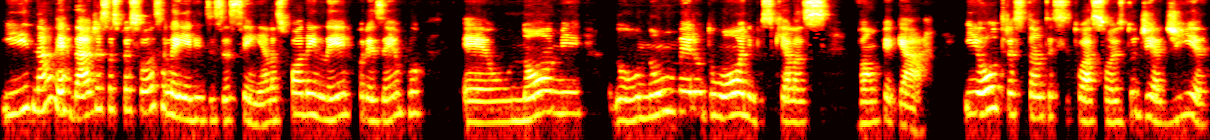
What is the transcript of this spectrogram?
E, na verdade, essas pessoas leem, ele diz assim, elas podem ler, por exemplo, é, o nome, o número do ônibus que elas vão pegar e outras tantas situações do dia a dia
